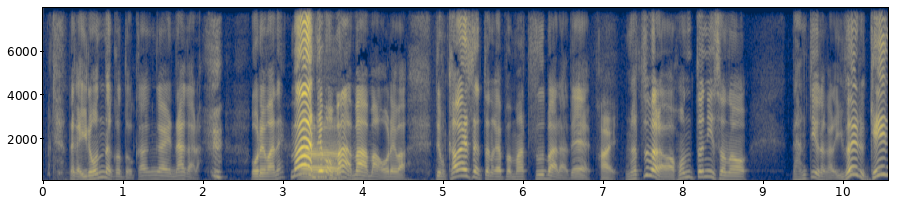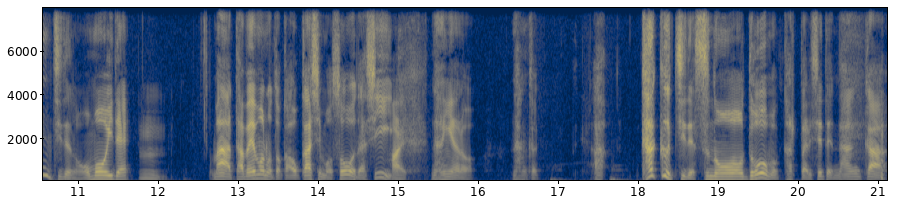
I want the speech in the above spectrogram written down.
なんかいろんなことを考えながら俺はね。まあでもまあまあまあ俺は。でもかわいそうやったのがやっぱ松原ではい。松原は本当にそのなんていうのかないわゆる現地での思い出。うん。まあ食べ物とかお菓子もそうだし、はい。なんやろ。なんかあ各地でスノードーム買ったりしててなんか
